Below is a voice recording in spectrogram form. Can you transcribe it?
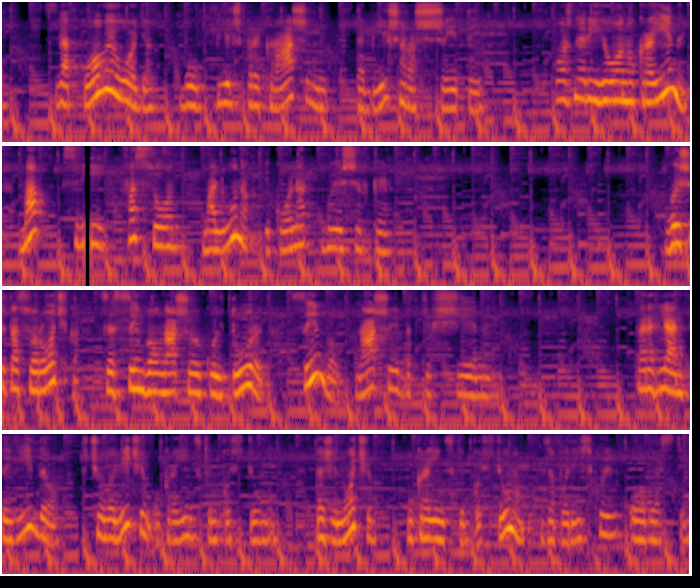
Святковий одяг був більш прикрашений та більш розшитий. Кожний регіон України мав свій фасон, малюнок і колір вишивки. Вишита сорочка це символ нашої культури, символ нашої батьківщини. Перегляньте відео з чоловічим українським костюмом та жіночим українським костюмом Запорізької області.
